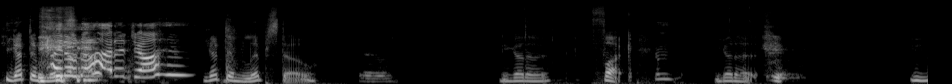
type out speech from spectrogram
He got them. I don't know how to draw him. He got them lips though. You gotta fuck. Um, You gotta. You,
